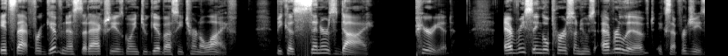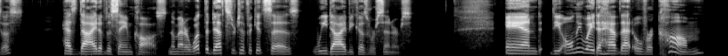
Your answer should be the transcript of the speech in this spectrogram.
it's that forgiveness that actually is going to give us eternal life. Because sinners die, period. Every single person who's ever lived, except for Jesus, has died of the same cause. No matter what the death certificate says, we die because we're sinners. And the only way to have that overcome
